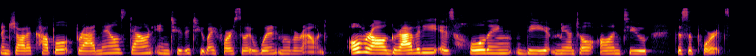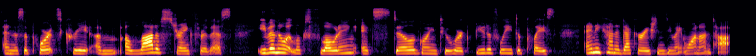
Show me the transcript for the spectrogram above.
and shot a couple brad nails down into the 2x4 so it wouldn't move around. Overall, gravity is holding the mantle onto the supports, and the supports create a, a, lot of strength for this. Even though it looks floating, it's still going to work beautifully to place any kind of decorations you might want on top.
